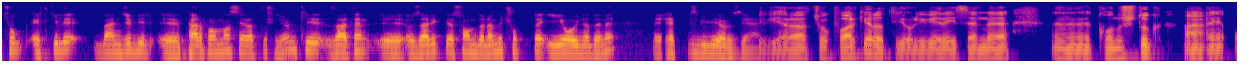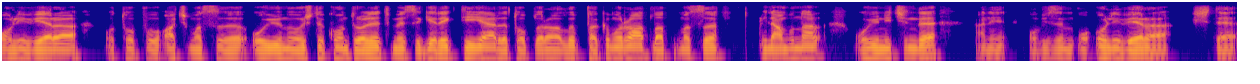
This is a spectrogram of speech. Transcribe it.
çok etkili bence bir e, performans yarattığını düşünüyorum ki zaten e, özellikle son dönemde çok da iyi oynadığını e, hepimiz biliyoruz yani. Oliveira çok fark yaratıyor. Oliveira'yı seninle e, konuştuk. Hani Oliveira o topu açması, oyunu işte kontrol etmesi, gerektiği yerde topları alıp takımı rahatlatması filan bunlar oyun içinde hani o bizim o Oliveira işte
